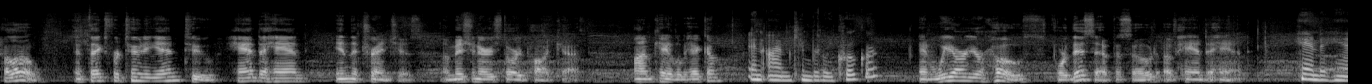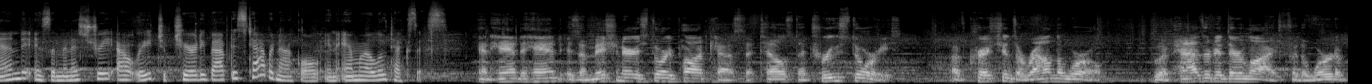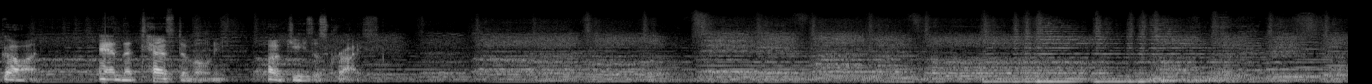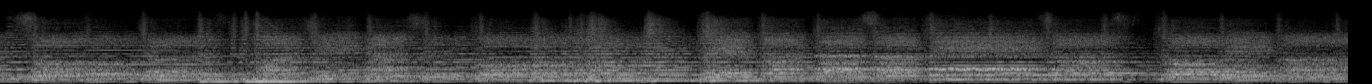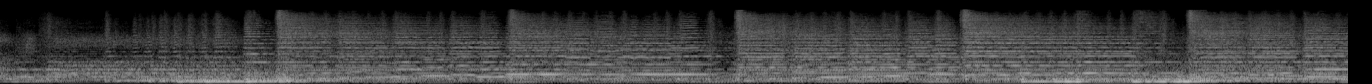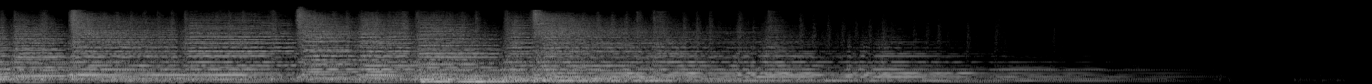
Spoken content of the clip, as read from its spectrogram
Hello, and thanks for tuning in to Hand to Hand in the Trenches, a missionary story podcast. I'm Caleb Hickam, And I'm Kimberly Croker. And we are your hosts for this episode of Hand to Hand. Hand to Hand is a ministry outreach of Charity Baptist Tabernacle in Amarillo, Texas. And Hand to Hand is a missionary story podcast that tells the true stories of Christians around the world who have hazarded their lives for the Word of God and the testimony of Jesus Christ.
